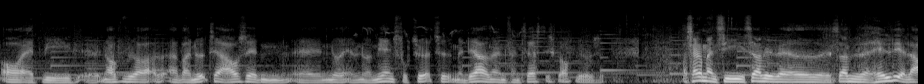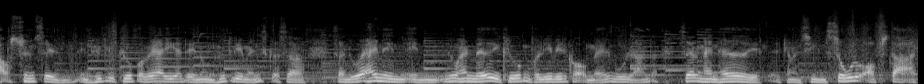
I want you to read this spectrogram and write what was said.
og at vi øh, nok var, var nødt til at afsætte øh, noget, noget mere instruktørtid, men det har været en fantastisk oplevelse. Og så kan man sige, så har vi været, så har vi været heldige, at Lars synes, det er en, en hyggelig klub at være i, og det er nogle hyggelige mennesker. Så, så nu, er han en, en, nu er han med i klubben på lige vilkår med alle mulige andre. Selvom han havde kan man sige, en solo-opstart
